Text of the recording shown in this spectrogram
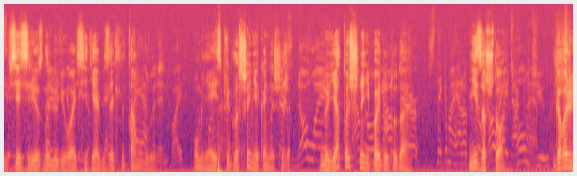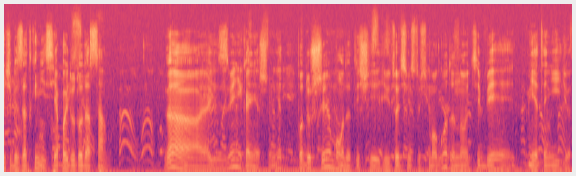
И все серьезные люди в Вайсиде обязательно там будут. У меня есть приглашение, конечно же. Но я точно не пойду туда. Ни за что. Говорю тебе, заткнись, я пойду туда сам. Да, извини, конечно, мне по душе мода 1978 года, но тебе это не идет.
